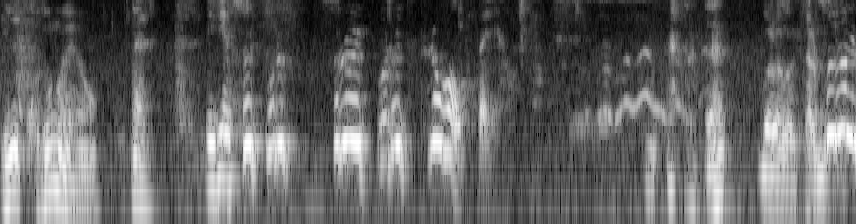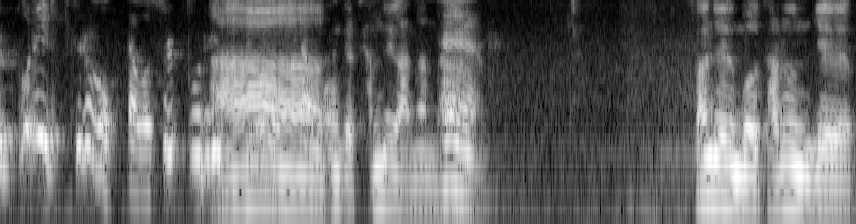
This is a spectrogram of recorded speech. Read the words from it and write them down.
이게 고등어예요. 네. 이게 술 뿌릴, 술을 뿌릴 필요가 없어요. 예? 뭐라고 잘못. 술을 뿌릴 필요가 없다고. 술 뿌릴 필요가 아, 없다고. 그러니까 잡내가 안 난다. 네. 근데 뭐 다른 이제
